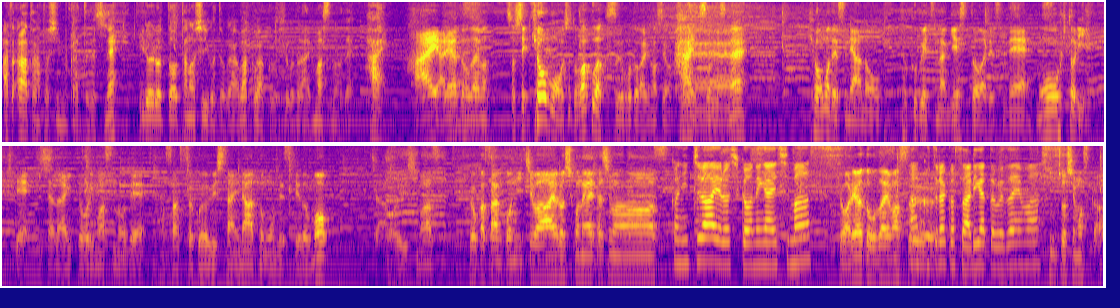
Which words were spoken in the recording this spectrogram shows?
新たな年に向かってですね、いろいろと楽しいことがワクワクすることがありますので、はい、はいありがとうございます、そして今日もちょっとワクワクすることがありますよね。はい、そうですね。今日もですねあの特別なゲストがですねもう一人来ていただいておりますので早速お呼びしたいなと思うんですけども。じゃあお呼びします。京香さんこんにちは。よろしくお願いいたします。こんにちは、よろしくお願いします。今日はありがとうございます。あ、こちらこそありがとうございます。緊張しますか？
